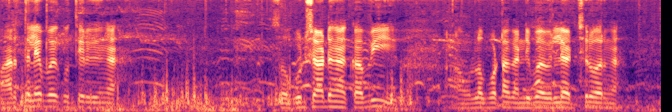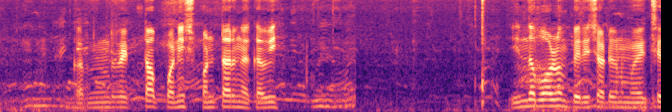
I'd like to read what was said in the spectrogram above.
மரத்துலேயே போய் குத்திருக்குங்க. ஸோ குட் ஷாட்டுங்க கவி. உள்ளே போட்டால் கண்டிப்பாக வெளில அடிச்சிருவாருங்க. கரெக்டாக பனிஷ் பண்ணிட்டாருங்க கவி. இந்த பாலும் பெரிய ஷாட்டுக்கு முயற்சி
